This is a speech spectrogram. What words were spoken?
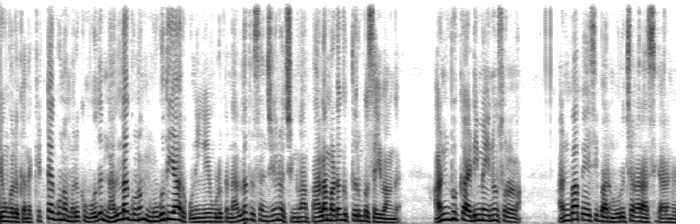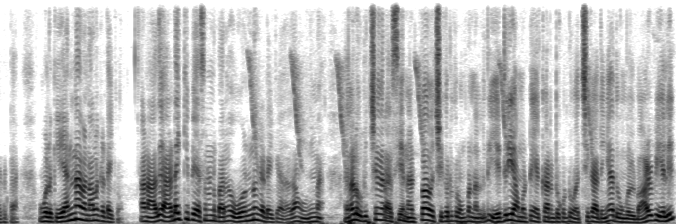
இவங்களுக்கு அந்த கெட்ட குணம் இருக்கும்போது நல்ல குணம் மிகுதியாக இருக்கும். நீங்கள் இவங்களுக்கு நல்லது செஞ்சீங்கன்னு வச்சிங்களேன் பல மடங்கு திரும்ப செய்வாங்க. அன்புக்கு அடிமைன்னு சொல்லலாம். அன்பாக பேசி பாருங்கள் உற்சக ராசிக்காரங்க கிட்ட. உங்களுக்கு என்ன வேணாலும் கிடைக்கும். ஆனால் அதே அடக்கி பேசணும்னு பாருங்கள் ஒன்றும் கிடைக்காது. அதான் உண்மை. அதனால் உற்சக ராசியை நட்பாக வச்சுக்கிறது ரொம்ப நல்லது. எதிரியாக மட்டும் எக்காரணத்தை கொண்டும் வச்சுக்காதீங்க. அது உங்கள் வாழ்வியலில்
